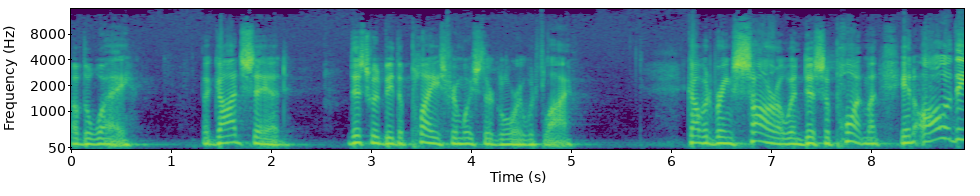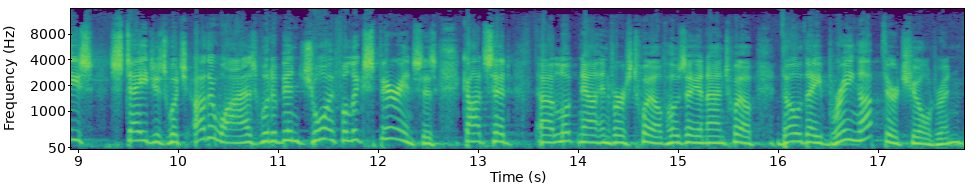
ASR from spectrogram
of the way. But God said this would be the place from which their glory would fly. God would bring sorrow and disappointment in all of these stages, which otherwise would have been joyful experiences. God said, uh, look now in verse 12, Hosea 9 12, though they bring up their children,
